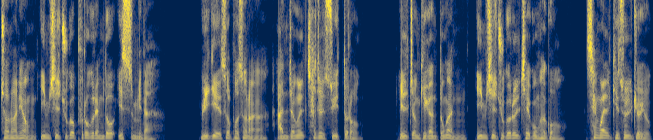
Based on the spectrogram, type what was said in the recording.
전환형 임시 주거 프로그램도 있습니다. 위기에서 벗어나 안정을 찾을 수 있도록 일정 기간 동안 임시 주거를 제공하고 생활 기술 교육,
